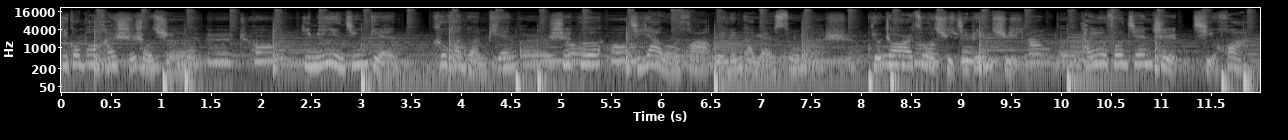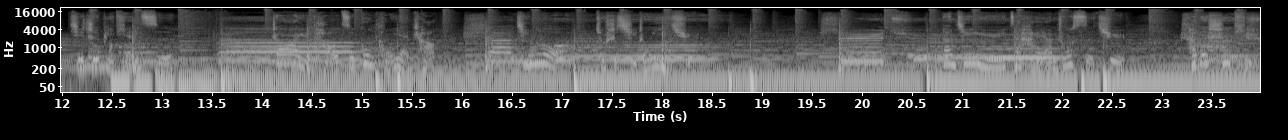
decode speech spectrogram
一共包含十首曲目。以民影经典。科幻短片、诗歌及亚文化为灵感元素，由赵二作曲及编曲，唐映枫监制、企划及执笔填词，赵二与桃子共同演唱，《经络》就是其中一曲。当鲸鱼在海洋中死去，它的尸体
